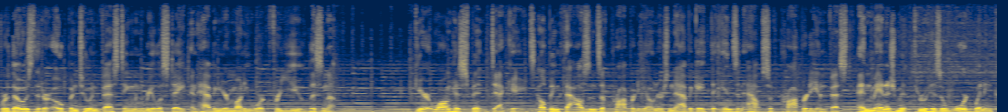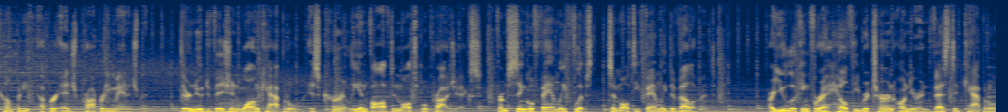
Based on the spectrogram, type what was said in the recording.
For those that are open to investing in real estate and having your money work for you, listen up. Garrett Wong has spent decades helping thousands of property owners navigate the ins and outs of property investing and management through his award winning company, Upper Edge Property Management. Their new division, Wong Capital, is currently involved in multiple projects, from single family flips to multifamily development. Are you looking for a healthy return on your invested capital,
